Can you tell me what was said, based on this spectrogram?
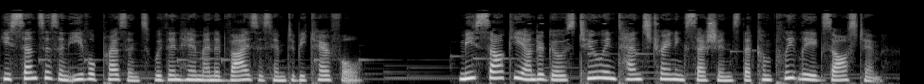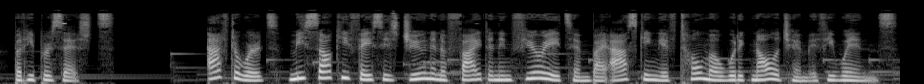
he senses an evil presence within him and advises him to be careful. Misaki undergoes two intense training sessions that completely exhaust him, but he persists. Afterwards, Misaki faces June in a fight and infuriates him by asking if Tomo would acknowledge him if he wins.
